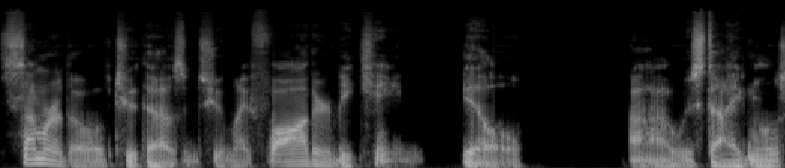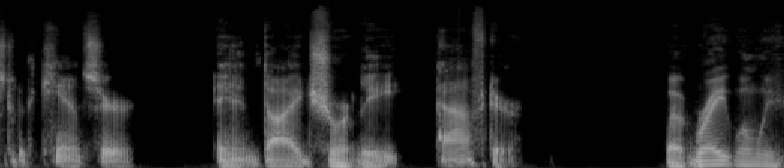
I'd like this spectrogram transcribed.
summer though of 2002, my father became ill, uh, was diagnosed with cancer and died shortly after. But right when we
